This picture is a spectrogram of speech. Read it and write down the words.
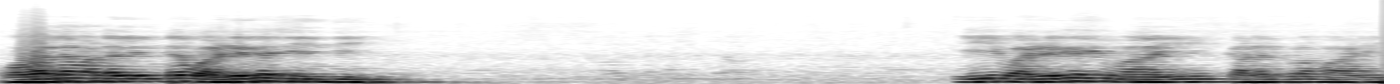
ഓലമടലിന്റെ വഴുക ചീന്തി ഈ വഴുകയുമായി കടൽപ്രമാണി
